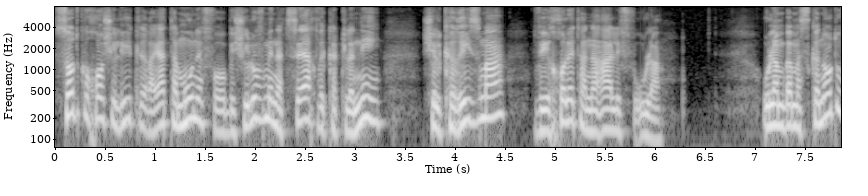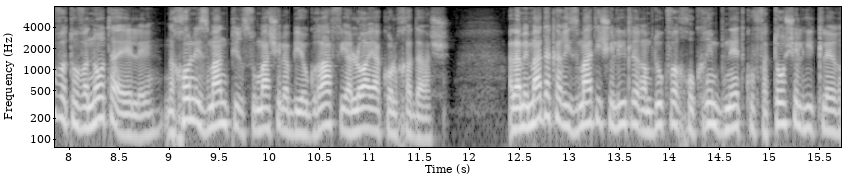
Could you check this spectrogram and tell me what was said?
סוד כוחו של היטלר היה טמון אפוא בשילוב מנצח וקטלני של כריזמה ויכולת הנאה לפעולה. אולם במסקנות ובתובנות האלה, נכון לזמן פרסומה של הביוגרפיה, לא היה כל חדש. על הממד הכריזמטי של היטלר עמדו כבר חוקרים בני תקופתו של היטלר.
